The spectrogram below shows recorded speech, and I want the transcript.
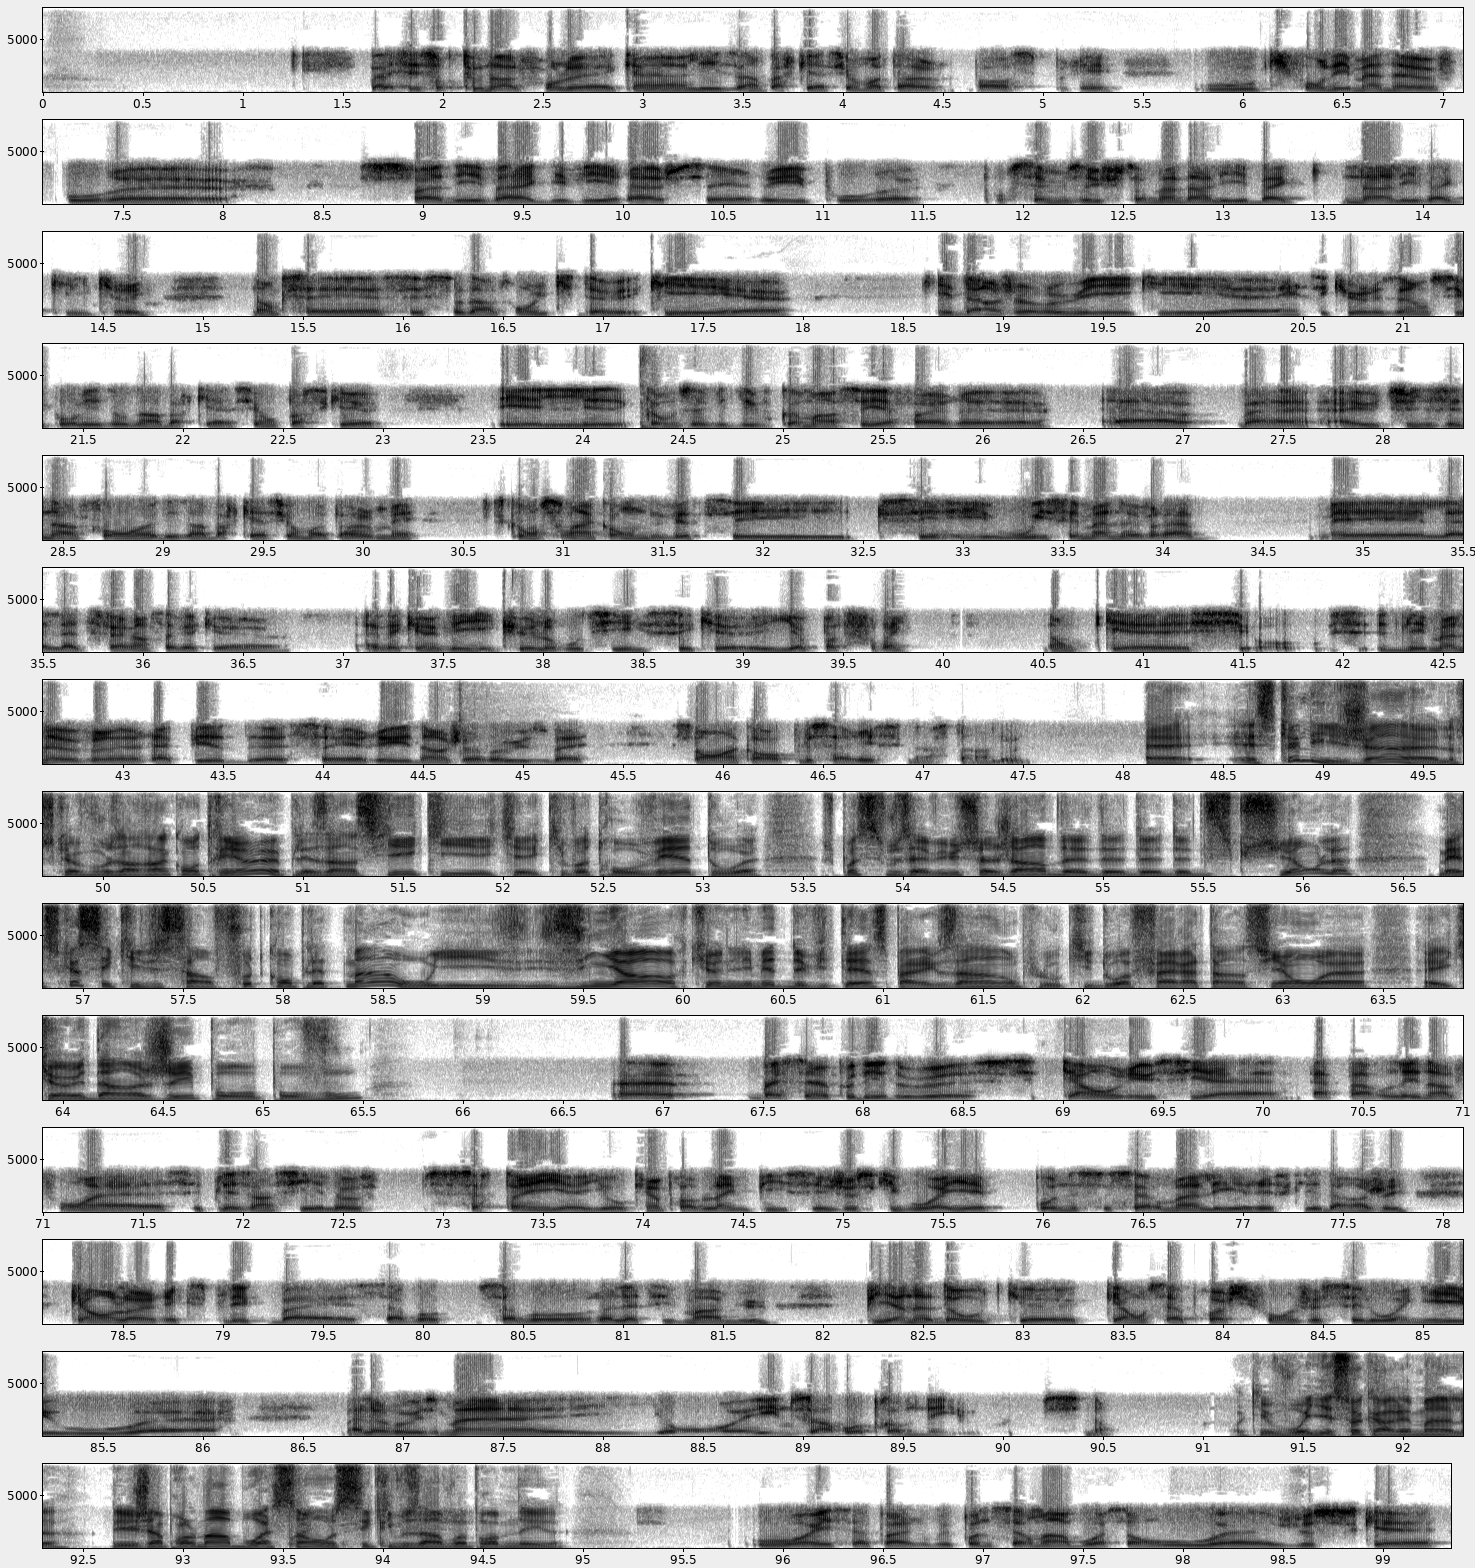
Ben, c'est surtout, dans le fond, quand les embarcations moteurs passent près ou qui font des manœuvres pour euh, faire des vagues, des virages serrés pour euh, pour s'amuser justement dans les vagues dans les vagues qu'ils créent. Donc c'est ça dans le fond qui qui est euh, qui est dangereux et qui est insécurisant aussi pour les autres embarcations parce que et comme vous avez dit, vous commencez à faire à, ben, à utiliser dans le fond des embarcations moteurs, mais ce qu'on se rend compte vite, c'est que c'est oui, c'est manœuvrable, mais la, différence avec un avec un véhicule routier, c'est qu'il n'y a pas de frein. Donc, euh, les manœuvres rapides, serrées, dangereuses, ben, sont encore plus à risque dans ce temps-là. Euh, est-ce que les gens, euh, lorsque vous en rencontrez un, un plaisancier qui, qui, qui va trop vite, ou euh, je sais pas si vous avez eu ce genre de, de, de, discussion, là, mais est-ce que c'est qu'ils s'en foutent complètement ou ils, ignorent qu'il y a une limite de vitesse, par exemple, ou qu'ils doivent faire attention, euh, qu'il y a un danger pour, pour vous? ben, c'est un peu des deux. Quand on réussit à, à parler, dans le fond, à ces plaisanciers-là, certains, il n'y a, aucun problème, puis c'est juste qu'ils voyaient pas nécessairement les risques, les dangers. Quand on leur explique, ben ça va, ça va relativement mieux. Puis il y en a d'autres que quand on s'approche, ils font juste s'éloigner ou euh, malheureusement, ils, ont, ils nous envoient promener. Sinon. OK, vous voyez ça carrément, là. Des gens probablement en boisson aussi qui vous envoient promener. Oui, ça peut arriver. Pas nécessairement en boisson ou euh, juste que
